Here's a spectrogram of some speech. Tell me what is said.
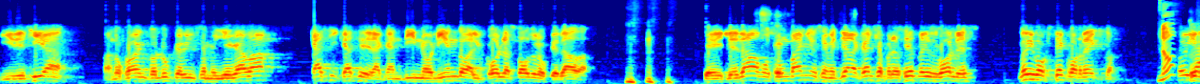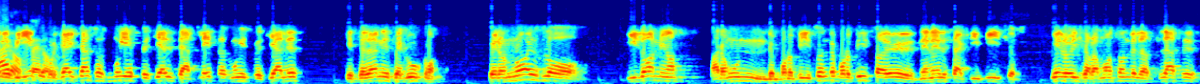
y decía, cuando jugaba en Toluca, dice, me llegaba casi casi de la cantina, oliendo alcohol a todo lo que daba. Eh, le dábamos un baño, se metía a la cancha, pero hacía tres goles. No digo que esté correcto. No, Estoy refiriendo porque hay casos muy especiales de atletas muy especiales que se dan ese lujo, pero no es lo idóneo para un deportista. Un deportista debe tener sacrificios. Bien lo dice Ramón, son de las clases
